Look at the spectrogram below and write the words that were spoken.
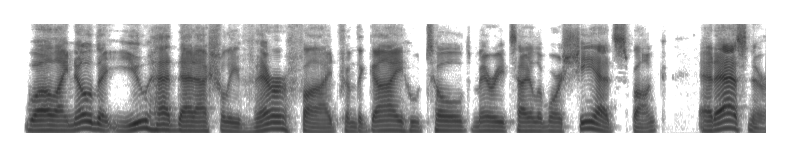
Well, I know that you had that actually verified from the guy who told Mary Tyler Moore she had spunk, Ed Asner.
